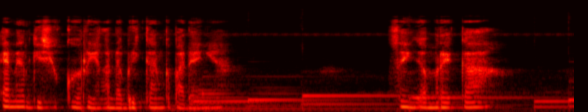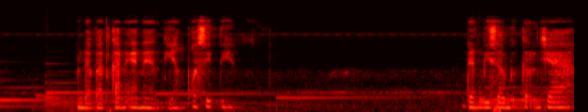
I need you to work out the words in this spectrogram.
energi syukur yang Anda berikan kepadanya, sehingga mereka mendapatkan energi yang positif dan bisa bekerja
